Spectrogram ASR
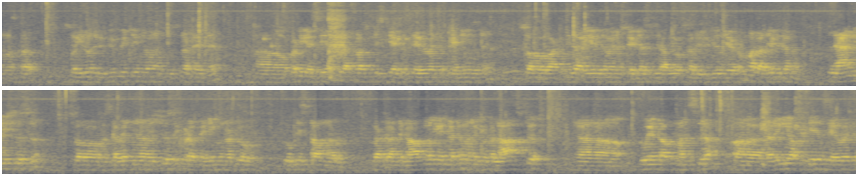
నమస్కారం. సో ఈరోజు రివ్యూ మీటింగ్లో మనం చూసినట్టయితే ఒకటి ఎస్సీ ఎస్టీ అట్రాసిటీస్ కేసెస్ ఏవైతే పెండింగ్ ఉన్నాయి. సో వాటి మీద ఏ విధమైన స్టేటస్ అవి ఒకసారి రివ్యూ చేయడం మరి అదేవిధంగా land issues so seven issues ఇక్కడ పెండింగ్ ఉన్నట్టు చూపిస్తూ ఉన్నారు. బట్ అంటే నార్మల్గా ఏంటంటే మనకి ఒక లాస్ట్ టూ అండ్ హాఫ్ మంత్స్లో అప్లికేషన్స్ ఏవైతే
